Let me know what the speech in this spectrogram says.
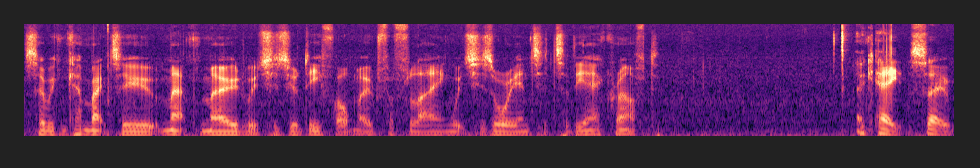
So we can come back to map mode which is your default mode for flying which is oriented to the aircraft okay so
